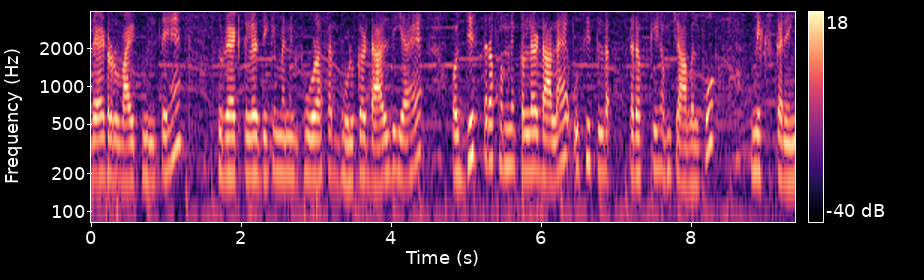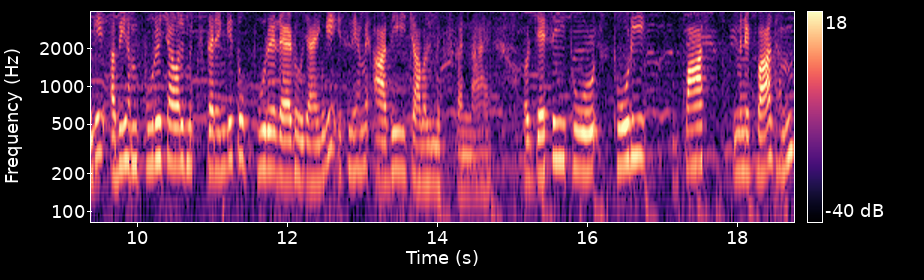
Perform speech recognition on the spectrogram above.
रेड और वाइट मिलते हैं। तो रेड कलर देखिए मैंने थोड़ा सा घोल कर डाल दिया है और जिस तरफ़ हमने कलर डाला है उसी तरफ़ के हम चावल को मिक्स करेंगे। अभी हम पूरे चावल मिक्स करेंगे तो पूरे रेड हो जाएँगे, इसलिए हमें आधे ही चावल मिक्स करना है। और जैसे ही थो, थोड़ी पाँच मिनट बाद हम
